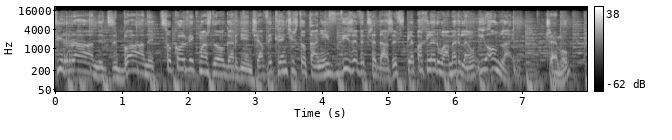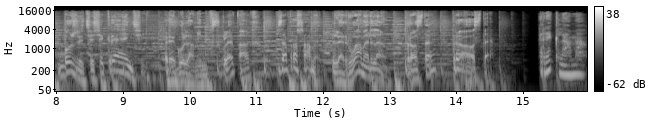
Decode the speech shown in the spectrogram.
firany, dzbany, cokolwiek masz do ogarnięcia, wykręcisz to taniej w wirze wyprzedaży w sklepach Leroy Merlin i online. Czemu? Bo życie się kręci. Regulamin w sklepach. Zapraszamy. Leroy Merlin. Proste? Proste. Reklama.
